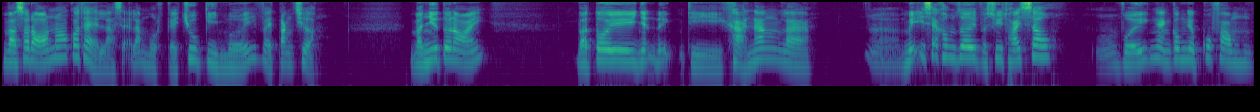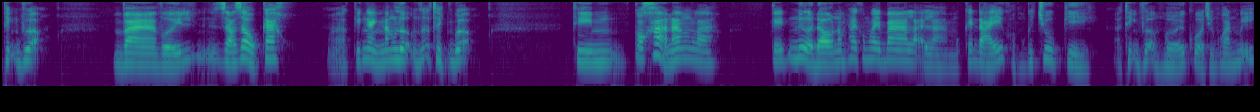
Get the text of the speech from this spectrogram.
Và sau đó nó có thể là sẽ là một cái chu kỳ mới về tăng trưởng. Và như tôi nói và tôi nhận định thì khả năng là à, Mỹ sẽ không rơi vào suy thoái sâu với ngành công nghiệp quốc phòng thịnh vượng và với giá dầu cao cái ngành năng lượng rất thịnh vượng thì có khả năng là cái nửa đầu năm 2023 lại là một cái đáy của một cái chu kỳ à, thịnh vượng mới của chứng khoán Mỹ.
